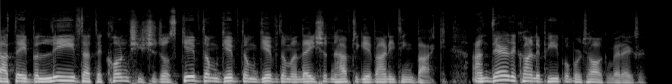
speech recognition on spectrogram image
that they believe that the country should just give them, give them, give them, and they shouldn't have to give anything back. And they're the kind of people we're talking about, Adrian.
